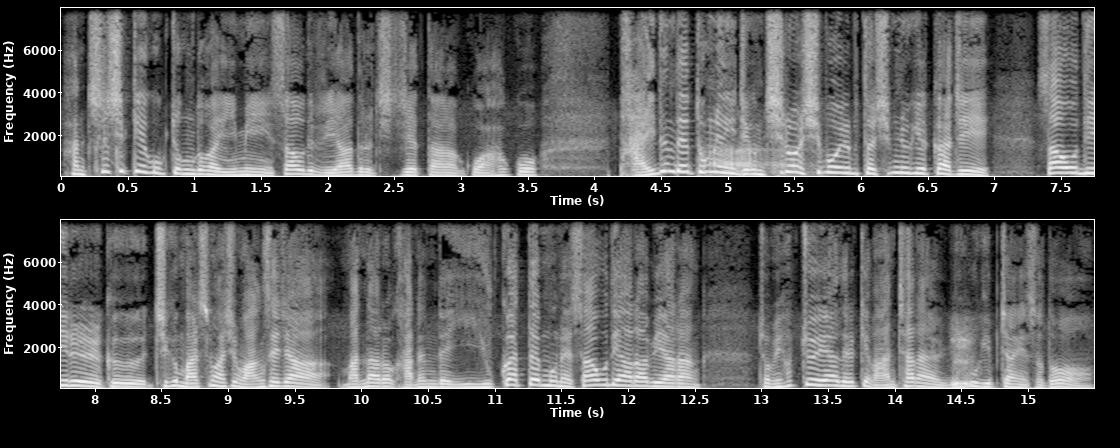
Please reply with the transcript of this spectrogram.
한 70개국 정도가 이미 사우디 리야드를 지지했다고 하고, 바이든 대통령이 아. 지금 7월 15일부터 16일까지 사우디를 그 지금 말씀하신 왕세자 만나러 가는데 이 유가 때문에 사우디아라비아랑 좀 협조해야 될 게 많잖아요. 미국 음. 입장에서도.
